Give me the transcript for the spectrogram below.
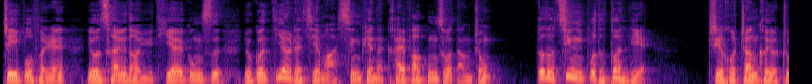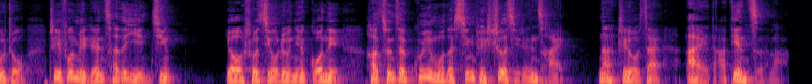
这一部分人又参与到与 TI 公司有关第二代解码芯片的开发工作当中。得到进一步的锻炼之后，张克又注重这方面人才的引进。要说九六年国内还存在规模的芯片设计人才，那只有在爱达电子了。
